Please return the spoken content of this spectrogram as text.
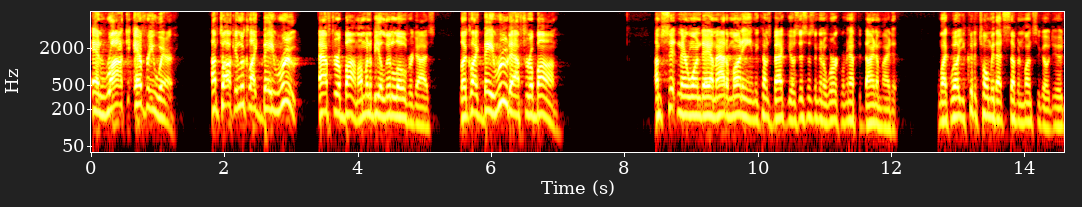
and rock everywhere. I'm talking look like Beirut after a bomb. I'm going to be a little over, guys. Look like Beirut after a bomb. I'm sitting there one day, I'm out of money, and he comes back, he goes, This isn't going to work. We're going to have to dynamite it. I'm like, Well, you could have told me that seven months ago, dude.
